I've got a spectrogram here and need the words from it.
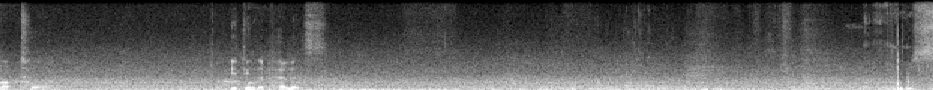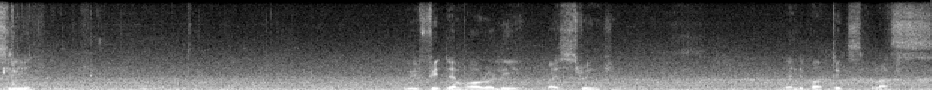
not uh, eating the pellets. See? We feed them orally by syringe. Antibiotics plus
